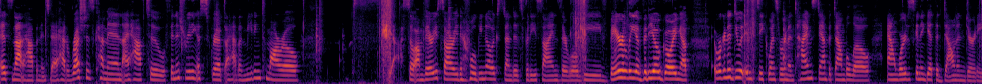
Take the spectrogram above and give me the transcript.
it's not happening today. I had rushes come in. I have to finish reading a script. I have a meeting tomorrow. Yeah, so I'm very sorry. There will be no extendeds for these signs. There will be barely a video going up. We're going to do it in sequence. We're going to timestamp it down below, and we're just going to get the down and dirty.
